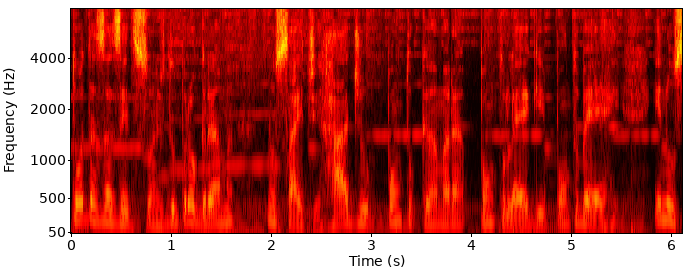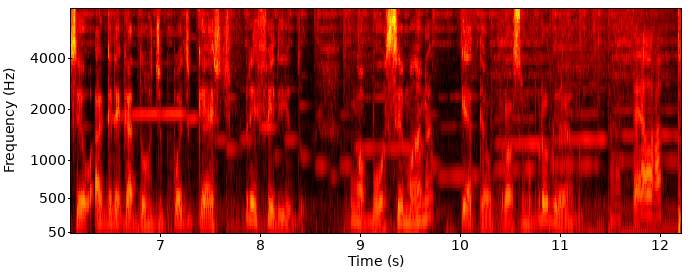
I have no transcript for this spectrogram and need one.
todas as edições do programa no site radio.câmara.leg.br e no seu agregador de podcast preferido. Uma boa semana e até o próximo programa. Até lá!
